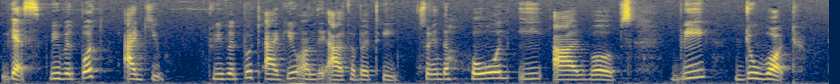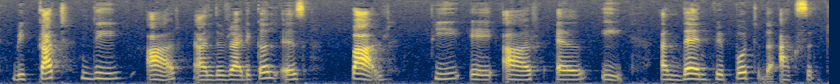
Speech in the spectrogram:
Yes, we will put aigu. We will put aigu on the alphabet E. So in the whole ER verbs, we do what? We cut the R and the radical is parle, P-A-R-L-E and then we put the accent.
